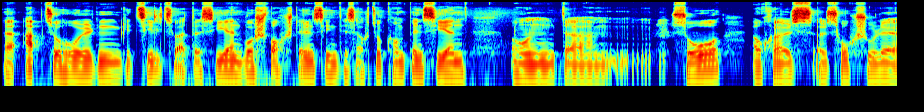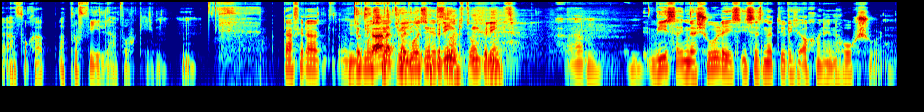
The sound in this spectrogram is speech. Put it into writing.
äh, abzuholen, gezielt zu adressieren, wo Schwachstellen sind, es auch zu kompensieren und ähm, so auch als, als Hochschule einfach ein, ein Profil einfach geben. Hm. Darf ich da? Ja, klar, natürlich, unbedingt, noch, unbedingt. Ähm, wie es in der Schule ist, ist es natürlich auch an den Hochschulen.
